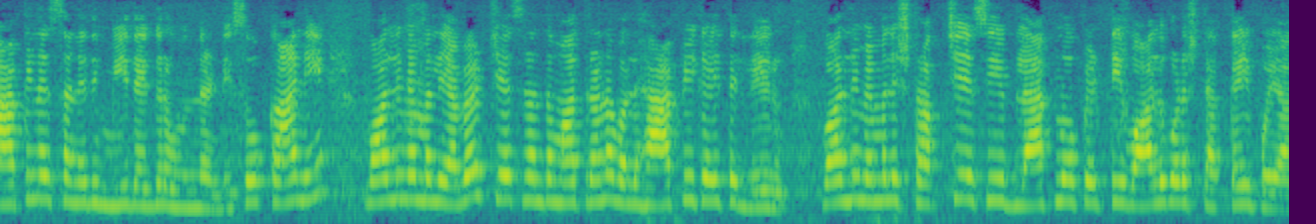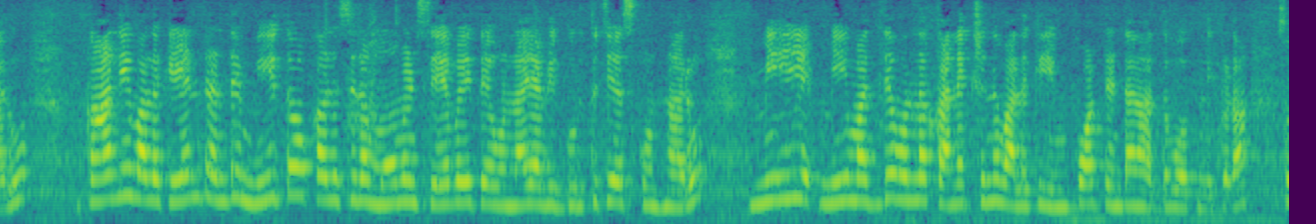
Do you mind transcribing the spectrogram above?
హ్యాపీనెస్ అనేది మీ దగ్గర ఉందండి. సో కానీ వాళ్ళు మిమ్మల్ని అవాయిడ్ చేసినంత మాత్రాన వాళ్ళు హ్యాపీగా అయితే లేరు. వాళ్ళు మిమ్మల్ని స్టక్ చేసి బ్లాక్లో పెట్టి వాళ్ళు కూడా స్టక్ అయిపోయారు. కానీ వాళ్ళకి ఏంటంటే మీతో కలిసిన మూమెంట్స్ ఏవైతే ఉన్నాయో అవి గుర్తు చేసుకుంటున్నారు. మీ మీ మధ్య ఉన్న కనెక్షన్ వాళ్ళకి ఇంపార్టెంట్ అని అర్థమవుతుంది ఇక్కడ. సో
